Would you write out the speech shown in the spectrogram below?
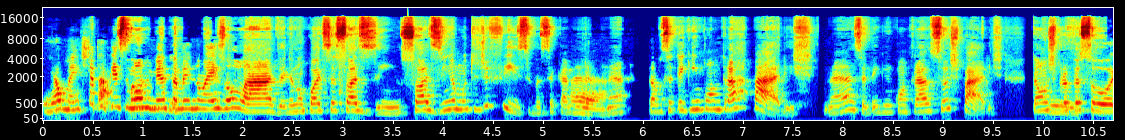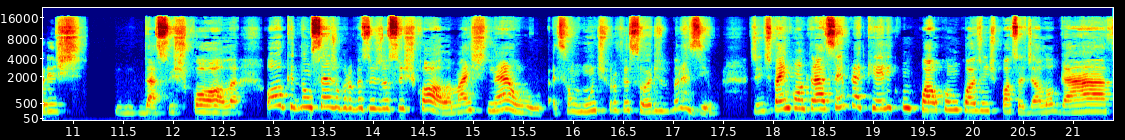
realmente é tá porque esse movimento também não é isolado, ele não pode ser sozinho. Sozinho é muito difícil você caminhar, é. né? Então você tem que encontrar pares, né? Você tem que encontrar os seus pares. Então os Isso. professores da sua escola, ou que não sejam professores da sua escola, mas né, o, são muitos professores do Brasil. A gente vai encontrar sempre aquele com, qual, com o qual a gente possa dialogar,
